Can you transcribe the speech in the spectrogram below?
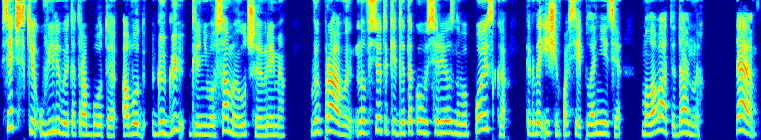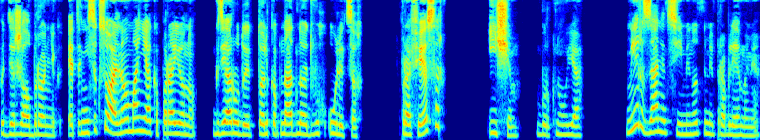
Всячески увиливает от работы, а вот ГГ для него самое лучшее время. Вы правы, но все-таки для такого серьезного поиска, когда ищем по всей планете, Маловато данных. Да, поддержал Бронник, это не сексуального маньяка по району, где орудует только на одной-двух улицах. Профессор? Ищем, буркнул я. Мир занят сиюминутными проблемами,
